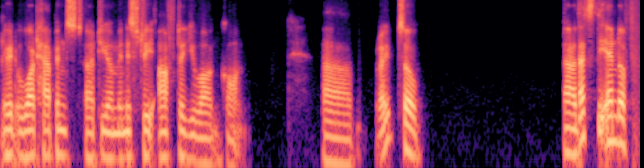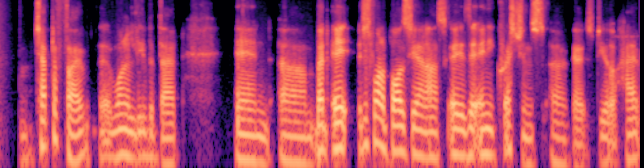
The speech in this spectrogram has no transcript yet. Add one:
What happens uh, to your ministry after you are gone? Uh, right. So uh, that's the end of chapter five. I want to leave with that. And um, but I just want to pause here and ask: Is there any questions, uh, guys? Do you have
